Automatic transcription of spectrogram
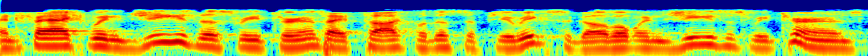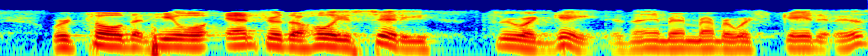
In fact, when Jesus returns, I talked about this a few weeks ago, but when Jesus returns, we're told that he will enter the holy city through a gate. Does anybody remember which gate it is?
